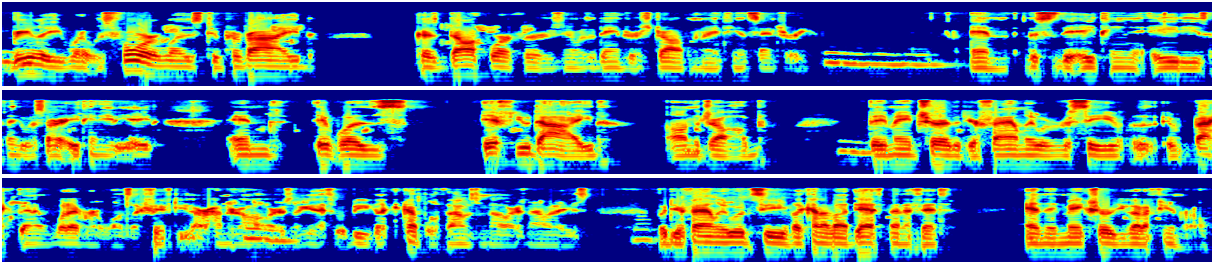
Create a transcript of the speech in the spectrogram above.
Really, what it was for was to provide, because dock workers, you know, was a dangerous job in the 19th century, Mhm. and this is the 1880s. I think it was started 1888, and it was if you died on the job, mm-hmm. they made sure that your family would receive back then whatever it was like 50 or 100 dollars i mm-hmm. guess it would be like a couple of thousand dollars nowadays. Mm-hmm. But your family would receive like kind of a death benefit and then make sure you got a funeral.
